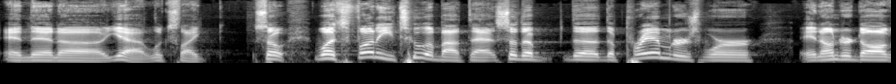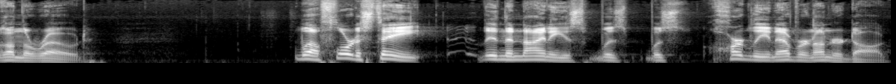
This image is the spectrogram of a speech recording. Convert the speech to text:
And then uh yeah, it looks like so what's funny too about that, so the the the parameters were an underdog on the road well, Florida State in the '90s was was hardly ever an underdog.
